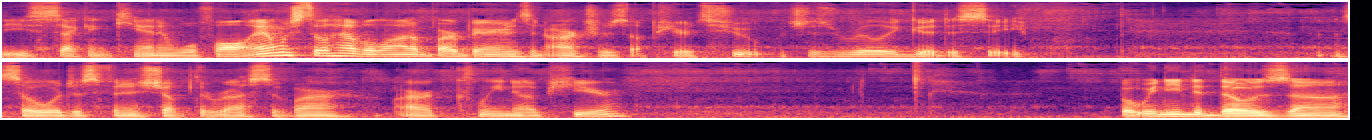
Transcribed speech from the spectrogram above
the second cannon will fall. And we still have a lot of barbarians and archers up here too, which is really good to see. And so we'll just finish up the rest of our, our cleanup here. But we needed those, uh,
